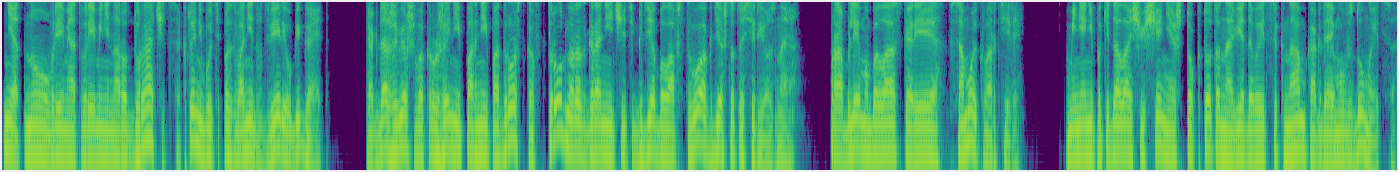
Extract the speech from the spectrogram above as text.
Нет, ну, время от времени народ дурачится, кто-нибудь позвонит в дверь и убегает. Когда живешь в окружении парней-подростков, трудно разграничить, где баловство, а где что-то серьезное. Проблема была скорее в самой квартире. Меня не покидало ощущение, что кто-то наведывается к нам, когда ему вздумается.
